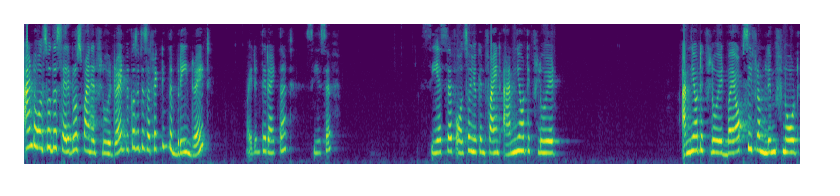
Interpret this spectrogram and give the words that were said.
and also the cerebrospinal fluid, right? Because it is affecting the brain, right? Why didn't they write that? CSF? CSF also you can find amniotic fluid, amniotic fluid, biopsy from lymph node,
